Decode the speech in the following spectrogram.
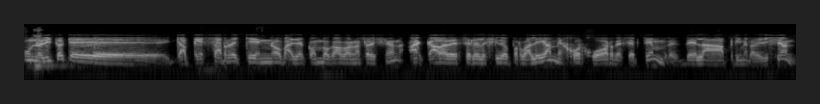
Un Nolito que, que, a pesar de que no vaya convocado con la selección, acaba de ser elegido por la Liga mejor jugador de septiembre de la primera división.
